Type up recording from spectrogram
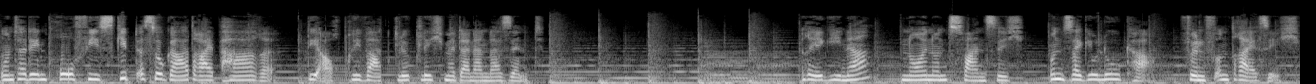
Unter den Profis gibt es sogar drei Paare, die auch privat glücklich miteinander sind. Regina, 29, und Sergio Luca, 35,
